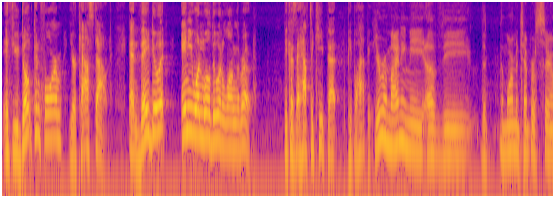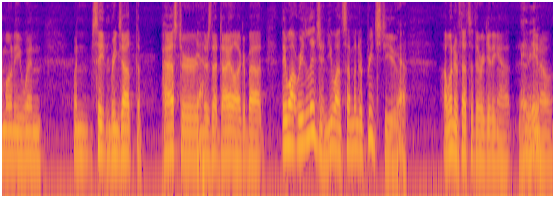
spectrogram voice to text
If you don't conform, you're cast out. And they do it, anyone will do it along the road because they have to keep that people happy. You're reminding me of the, the the Mormon temple ceremony when when Satan brings out the pastor Yeah. and there's that dialogue about they want religion. You want someone to preach to you. Yeah. I wonder if that's what they were getting at. Maybe. You know.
